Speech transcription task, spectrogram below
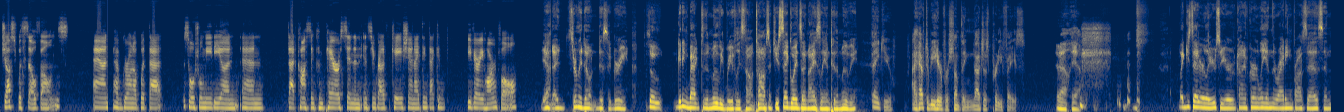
just with cell phones and have grown up with that social media and and that constant comparison and instant gratification. I think that could be very harmful. Yeah, I certainly don't disagree. So, getting back to the movie briefly, Tom, Tom, since you segued so nicely into the movie. Thank you. I have to be here for something, not just pretty face. Well, yeah. like you said earlier, so you're kind of currently in the writing process and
